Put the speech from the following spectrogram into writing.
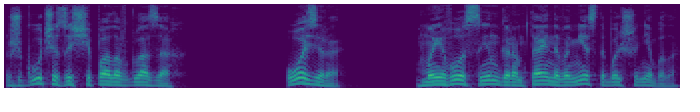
жгуче защипало в глазах. Озеро, моего с Ингаром тайного места больше не было.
